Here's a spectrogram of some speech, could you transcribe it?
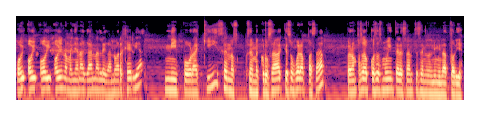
Hoy, hoy, hoy, hoy en la mañana Gana le ganó a Argelia. Ni por aquí se, nos, se me cruzaba que eso fuera a pasar, pero han pasado cosas muy interesantes en la eliminatoria.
